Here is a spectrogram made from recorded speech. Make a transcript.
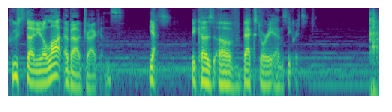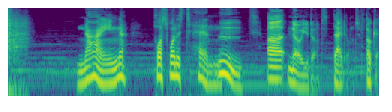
who studied a lot about dragons. Yes, because of backstory and secrets. Nine plus one is ten. Hmm. Uh, no, you don't. I don't. Okay.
